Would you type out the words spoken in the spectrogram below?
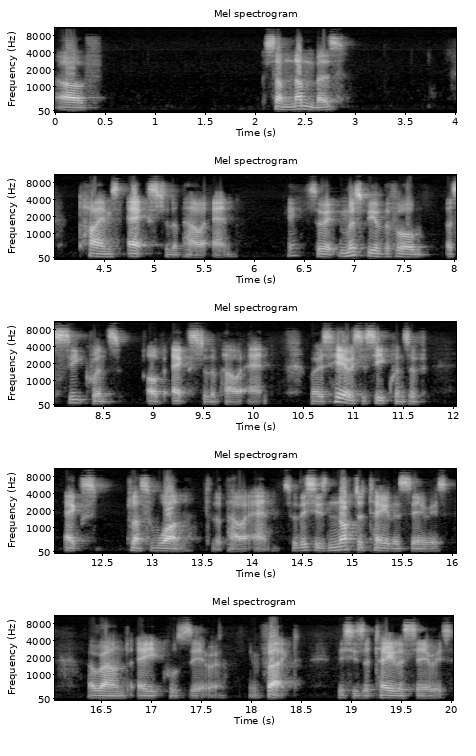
of some numbers times x to the power n. Okay? So it must be of the form a sequence of x to the power n, whereas here it's a sequence of x plus 1 to the power n. So this is not a Taylor series around a equals 0. In fact, this is a Taylor series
